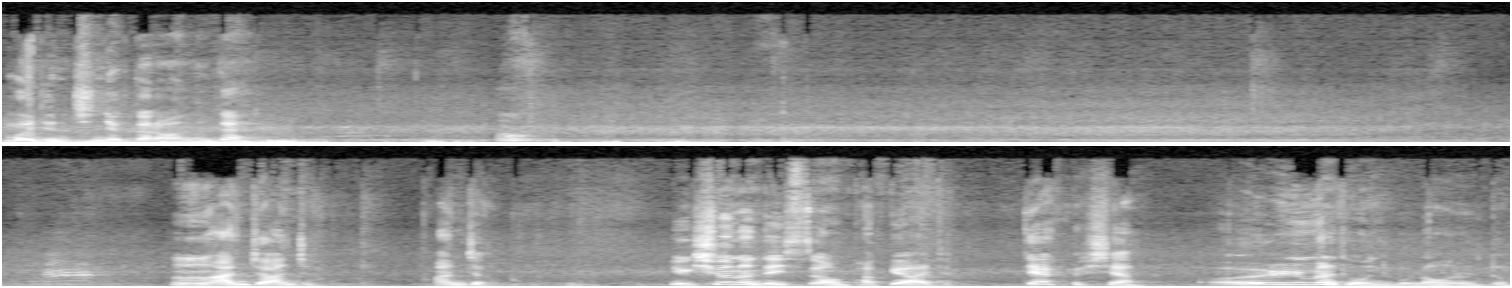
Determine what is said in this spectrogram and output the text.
먼지는 진작 따라왔는데? 어? 응 앉아 앉아. 앉아. 여기 시원한 데 있어. 밖에 아주 떼약볕이야. 얼마나 더운지 몰라 오늘 또.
